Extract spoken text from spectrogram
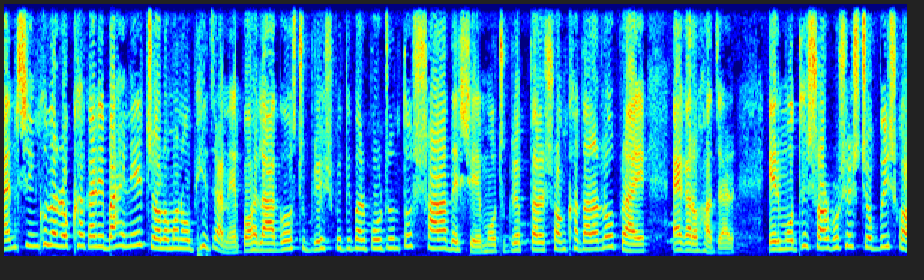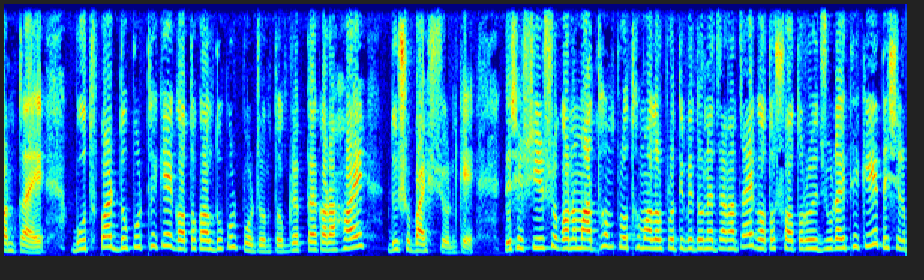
আইন শৃঙ্খলা রক্ষাকারী বাহিনীর চলমান অভিযানে পহেলা আগস্ট বৃহস্পতিবার পর্যন্ত সারা দেশে মোট গ্রেপ্তারের সংখ্যা দাঁড়াল প্রায় এগারো হাজার। এর মধ্যে সর্বশেষ চব্বিশ ঘন্টায় বুধবার দুপুর থেকে গতকাল দুপুর পর্যন্ত গ্রেপ্তার করা হয় দুশো বাইশ জনকে। দেশের শীর্ষ গণমাধ্যম প্রথম আলোর প্রতিবেদনে জানা যায়, গত সতেরোই জুলাই থেকে দেশের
